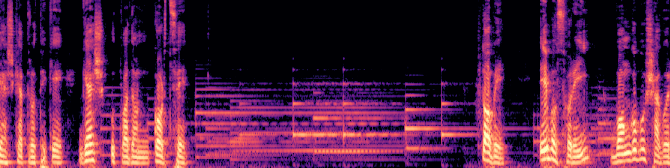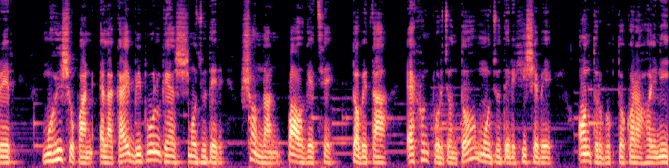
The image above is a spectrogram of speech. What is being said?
গ্যাস ক্ষেত্র থেকে গ্যাস উৎপাদন করছে। তবে এবছরেই বঙ্গোপসাগরের মহিষোপান এলাকায় বিপুল গ্যাস মজুদের সন্ধান পাওয়া গেছে, তবে তা এখন পর্যন্ত মজুদের হিসেবে অন্তর্ভুক্ত করা হয়নি।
